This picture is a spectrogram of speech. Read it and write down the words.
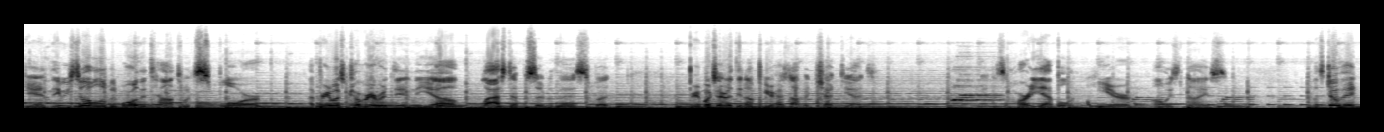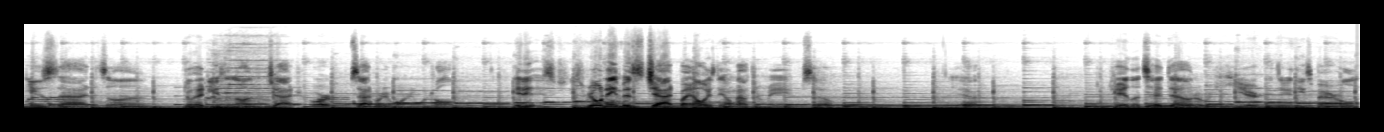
Okay, I think we still have a little bit more of the town to explore. Pretty much covered everything in the uh, last episode of this, but pretty much everything up here has not been checked yet. And there's a hardy apple in here, always nice. Let's go ahead and use that on. Go ahead and use it on Jack or Zach, whatever you want to call him. It is his real name is Jack, but I always name him after me. So yeah. Okay, let's head down over here. Anything in these barrels?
